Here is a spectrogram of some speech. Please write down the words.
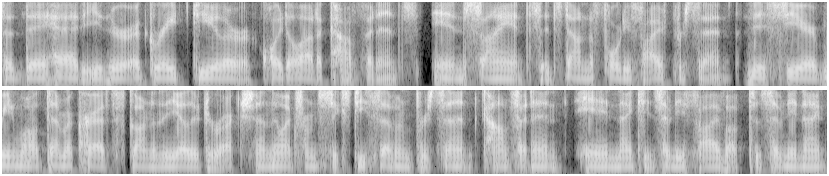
said they had either a great deal or quite a lot of confidence in science. It's down to 45% this year. Meanwhile, Democrats have gone in the other direction. They went from 67% confident in 1975 up to 79%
